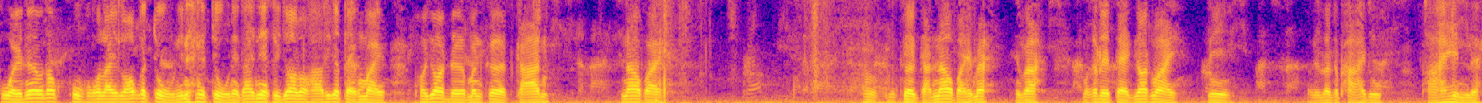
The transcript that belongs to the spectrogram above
หวยนะต้องผูกพวงมาลัยล้อมกระจูนี่นะกระจูเนี่ยได้เนี่ยคือยอดมะพร้าวที่จะแตกใหม่พอยอดเดิมมันเกิดการเน่าไปมมันเกิดการเน่าไปเห็นไหมเห็นปะมันก็เลยแตกยอดใหม่นี่เดี๋ยวเราจะพาให้ดู พาให้เห็นเลย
